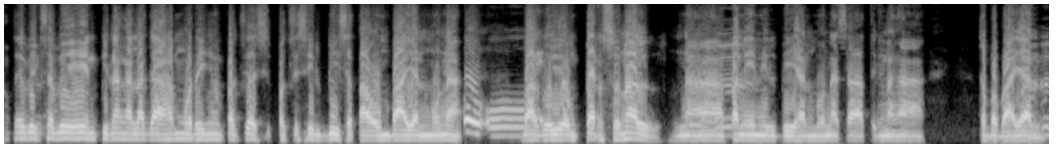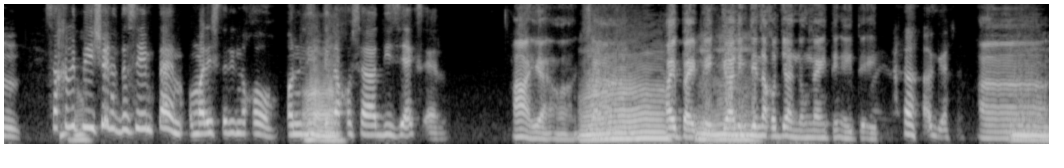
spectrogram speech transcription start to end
So, ibig sabihin, pinangalagahan mo rin yung pagsis- pagsisilbi sa taong bayan muna Oo. bago yung personal na Mm-mm. paninilbihan muna sa ating mga kababayan. Mm-mm. Sakripisyo and at the same time, umalis na rin ako. On leave Ah. din ako sa DZXL. Ah, yeah. Oh, sa Ah. 558. Mm. Galing din ako dyan noong 1988. Ganun. Ah, Mm.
